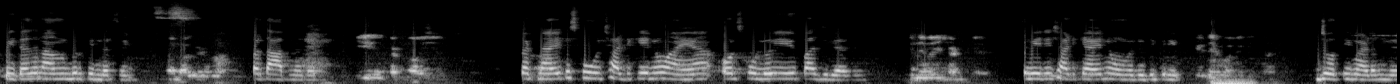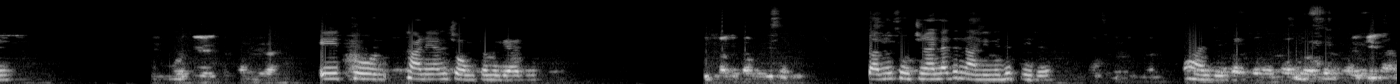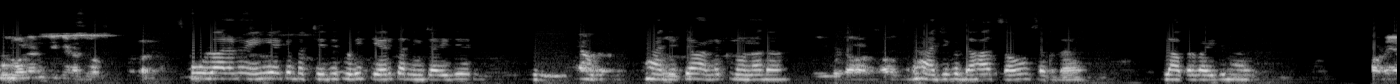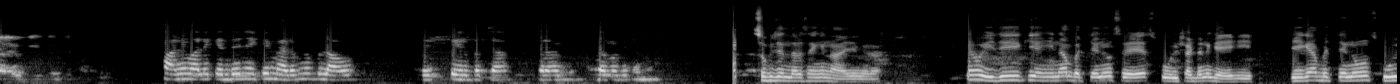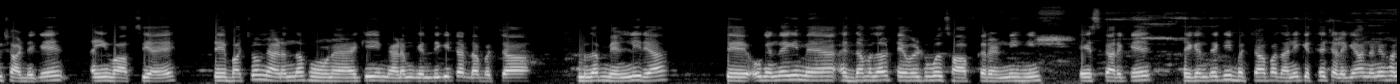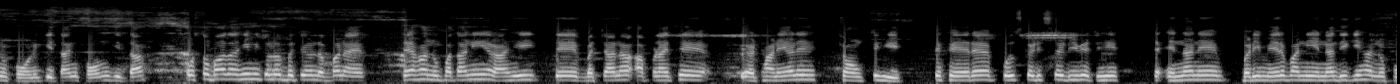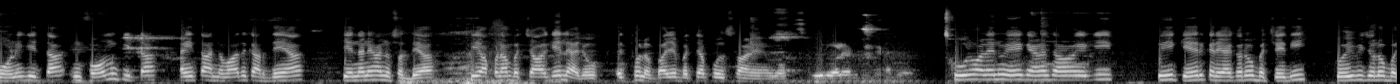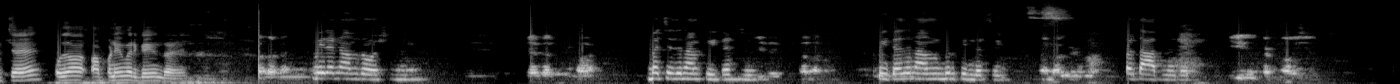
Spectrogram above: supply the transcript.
ਪਿਤਾ ਦਾ ਨਾਮ ਗੁਰਪਿੰਦਰ ਸਿੰਘ। ਪ੍ਰਤਾਪ ਨਗਰ। ਘਟਨਾ ਹੋਈ ਹੈ? ਘਟਨਾ ਇਹ ਕਿ ਸਕੂਲ ਛੱਡ ਕੇ ਇਹਨੂੰ ਆਏ ਆ ਔਰ ਸਕੂਲੋਂ ਹੀ ਇਹ ਭੱਜ ਗਿਆ ਜੀ। ਕਿੰਨੇ ਵਜੇ ਛੱਡ ਕੇ ਆਏ? ਸਵੇਰੇ ਛੱਡ ਕੇ ਆਏ 9 ਵਜੇ ਦੇ ਕਰੀਬ। ਕਿਹਦੇ ਵਾਲੇ ਕੀਤਾ? ਜੋਤੀ ਮੈਡਮ ਦੇ। ਤੇ ਮੁੜ ਕੇ ਕਿੱਥੋਂ ਮਿਲਿਆ ਇਹ ਇੱਥੋਂ ਥਾਣੇ ਵਾਲੇ ਚੌਂਕ ਤੋਂ ਮਿਲਿਆ ਜੀ। ਸੂਚਨਾ ਕਿੱਥੋਂ ਮਿਲੀ ਸਾਨੂੰ ਸੂਚਨਾ ਇਹਨਾਂ ਦੇ ਨਾਨੀ ਨੇ ਦਿੱਤੀ ਜੀ। ਉਸਨੇ ਸੂਚਨਾ ਹਾਂਜੀ। ਤੇ ਕੀ ਸਕੂਲ ਵਾਲਿਆਂ ਨੂੰ ਕੀ ਕਹਿਣਾ ਚਾਹੁੰਦੇ ਸਕੂਲ ਵਾਲਿਆਂ ਨੂੰ ਇਹੀ ਹੈ ਕਿ ਬੱਚੇ ਦੀ ਥੋੜੀ ਕੇਅਰ ਕਰਨੀ ਚਾਹੀਦੀ ਹੈ। ਹਾਂਜੀ ਧਿਆਨ ਰੱਖਣਾ ਉਹਨਾਂ ਦਾ। ਹਾਂਜੀ ਵੱਡਾ ਹਾਦਸਾ ਹੋ ਸਕਦਾ ਹੈ। ਲਾਪਰਵਾਹੀ ਦੇ ਨਾਲ। ਥਾਣੇ ਆਇਓ ਕੀ ਕਹਿੰਦੇ? ਥਾਣੇ ਵਾਲੇ ਕਹਿੰਦੇ ਨੇ ਕਿ ਮੈਡਮ ਨੂੰ ਬੁਲਾਓ ਤੇ ਫਿਰ ਬੱਚਾ ਕਰਾਂਗੇ ਦਵਾਂਗੇ ਤੁਹਾਨੂੰ। ਸੁਖਜਿੰਦਰ ਸਿੰਘ ਨਾਂ ਹੈ ਜੀ ਮੇਰਾ। ਇਹ ਹੋਈ ਜੀ ਕਿ ਅਸੀਂ ਨਾ ਬੱਚੇ ਨੂੰ ਸਵੇਰੇ ਸਕੂਲ ਛੱਡਣ ਗਏ ਸੀ। ਠੀਕ ਹੈ ਬੱਚੇ ਨੂੰ ਸਕੂਲ ਛੱਡ ਕੇ ਅਸੀਂ ਵਾਪਸੀ ਆਏ। ਤੇ ਬਾਅਦੋਂ ਮੈਡਮ ਦਾ ਫੋਨ ਆਇਆ ਕਿ ਮੈਡਮ ਕਹਿੰਦੀ ਕਿ ਤੁਹਾਡਾ ਬੱਚਾ ਮਤਲਬ ਮਿਲ ਨਹੀਂ ਰਿਹਾ ਤੇ ਉਹ ਕਹਿੰਦੇ ਕਿ ਮੈਂ ਇਦਾਂ ਮਤਲਬ ਟੇਬਲ ਟੂਬਲ ਸਾਫ਼ ਕਰਨ ਨਹੀਂ ਸੀ, ਇਸ ਕਰਕੇ ਤੇ ਕਹਿੰਦੇ ਕਿ ਬੱਚਾ ਪਤਾ ਨਹੀਂ ਕਿੱਥੇ ਚਲ ਗਿਆ, ਉਹਨਾਂ ਨੇ ਸਾਨੂੰ ਫੋਨ ਕੀਤਾ ਇਨਫੋਰਮ ਕੀਤਾ। ਉਸ ਤੋਂ ਬਾਅਦ ਅਸੀਂ ਵੀ ਚਲੋ ਬੱਚੇ ਨੂੰ ਲੱਭਣ ਆਏ ਤੇ ਸਾਨੂੰ ਪਤਾ ਨਹੀਂ ਹੈਗਾ ਸੀ ਤੇ ਬੱਚਾ ਨਾ ਆਪਣਾ ਇੱਥੇ ਥਾਣੇ ਵਾਲੇ ਚੌਂਕ 'ਚ ਹੀ ਤੇ ਫਿਰ ਪੁਲਿਸ ਕੜੀ ਵਿੱਚ ਹੀ ਤੇ ਇਹਨਾਂ ਨੇ ਬੜੀ ਮਿਹਰਬਾਨੀ ਇਹਨਾਂ ਦੀ ਕਿ ਸਾਨੂੰ ਫੋਨ ਕੀਤਾ ਇਨਫੋਰਮ ਕੀਤਾ। ਅਸੀਂ ਧੰਨਵਾਦ ਕਰਦੇ ਹਾਂ ਕਿ ਇਹਨਾਂ ਨੇ ਸਾਨੂੰ ਸੱਦਿਆ ਕਿ ਆਪਣਾ ਬੱਚਾ ਆ ਕੇ ਲੈ ਜਾਓ ਇੱਥੋਂ ਲੱਭਾ ਜੇ ਬੱਚਾ ਪੁਲਿਸ ਥਾਣੇ ਵੱਲੋਂ। ਸਕੂਲ ਵਾਲਿਆਂ ਨੂੰ ਕੀ ਕਹਿਣਾ ਚਾਹੁੰਦੇ ਸਕੂਲ ਵਾਲਿਆਂ ਨੂੰ ਇਹ ਕਹਿਣਾ ਚਾਹਾਂਗੇ ਕਿ ਤੁਸੀਂ ਕੇਅਰ ਕਰਿਆ ਕਰੋ ਬੱਚੇ ਦੀ ਕੋਈ ਵੀ ਚਲੋ ਬੱਚਾ ਹੈ ਉਹਦਾ ਆਪਣੇ ਵਰਗਾ ਹੀ ਹੁੰਦਾ ਹੈ। ਮੇਰਾ ਨਾਮ ਰੋਸ਼ਨੀ ਹੈ। ਕਿਆ ਬੱਚੇ ਦਾ ਨਾਮ ਪੀਟਰ ਜੀ। ਜਿਹਦੇ ਪਿਤਾ ਦਾ ਨਾਮ ਪਿਤਾ ਦਾ ਨਾਮ ਗੁਰਪਿੰਦਰ ਸਿੰਘ। ਪ੍ਰਤਾਪ ਨਗਰ ਕੀ ਘਟਨਾ ਹੋਈ ਹੈ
